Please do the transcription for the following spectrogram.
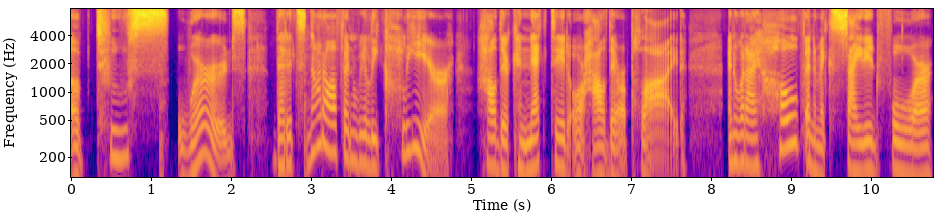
obtuse words that it's not often really clear how they're connected or how they're applied. And what I hope and I'm excited for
